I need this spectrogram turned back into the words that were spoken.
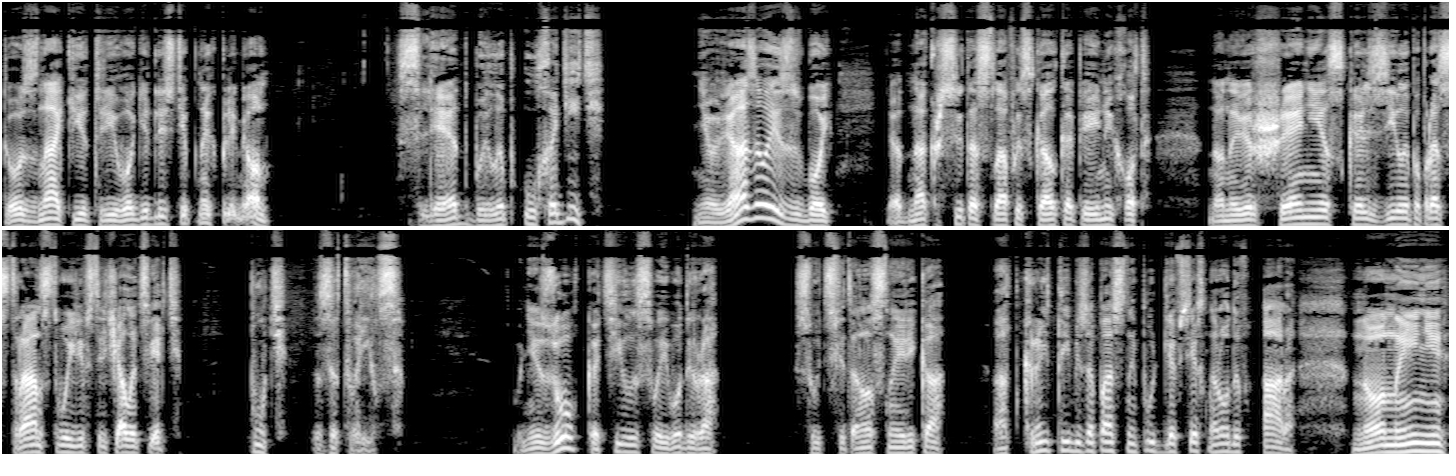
то знаки тревоги для степных племен. След было б уходить, не ввязываясь в бой — Однако ж Святослав искал копейный ход, но на вершине скользила по пространству или встречала твердь. Путь затворился. Внизу катила своего дыра, суть светоносная река, открытый безопасный путь для всех народов Ара, но ныне,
